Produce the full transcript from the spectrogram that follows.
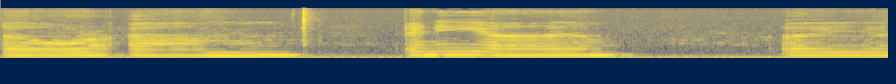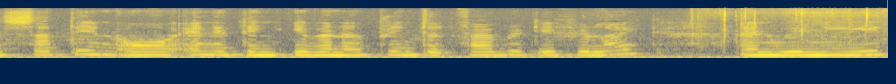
or um, any uh, satin or anything, even a printed fabric if you like. And we need,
